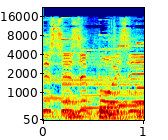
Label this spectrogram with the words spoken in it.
This is a poison.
